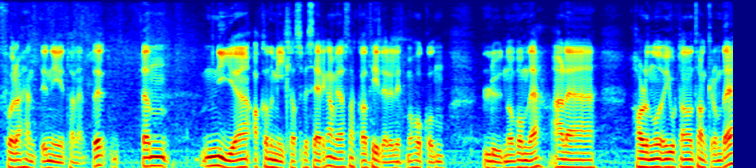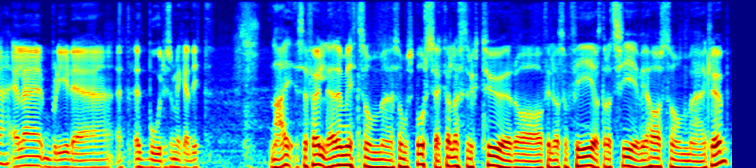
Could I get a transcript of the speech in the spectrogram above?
for å hente inn nye talenter. Den nye akademiklassifiseringa, vi har snakka tidligere litt med Håkon Lunov om det. det har du noe, gjort deg noen tanker om det, eller blir det et, et bord som ikke er ditt? Nei, selvfølgelig er det mitt som, som sportssjekk, hva struktur og filosofi og strategi vi har som uh, klubb.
